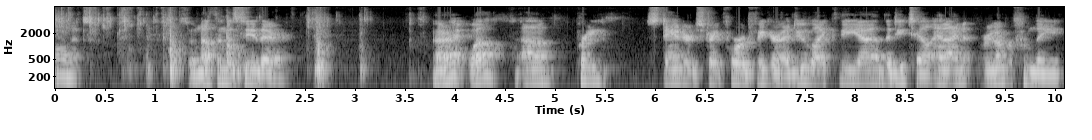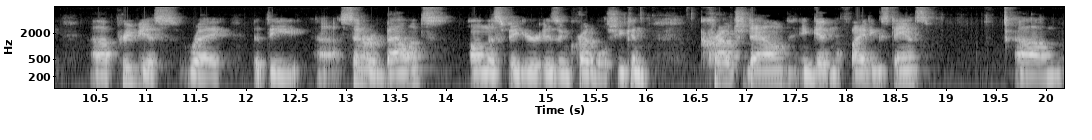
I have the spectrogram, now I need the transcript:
on it. So nothing to see there. All right, well, uh, pretty standard, straightforward figure. I do like the uh, the detail, and I remember from the uh, previous Rey that the uh, center of balance on this figure is incredible. She can crouch down and get in a fighting stance um,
